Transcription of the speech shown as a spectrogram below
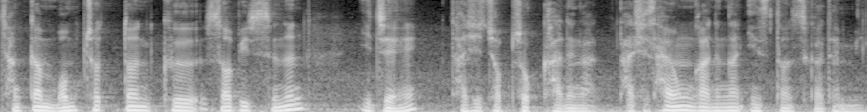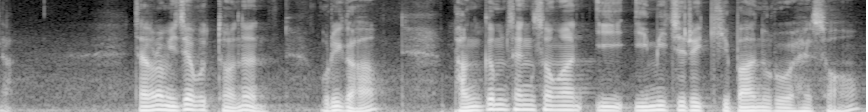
잠깐 멈췄던 그 서비스는 이제 다시 접속 가능한, 다시 사용 가능한 instance가 됩니다. 자 그럼 이제부터는 우리가 방금 생성한 이 이미지를 기반으로 해서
